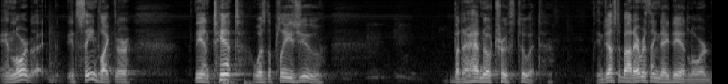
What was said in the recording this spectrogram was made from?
And Lord, it seems like their the intent was to please you, but it had no truth to it. And just about everything they did, Lord,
